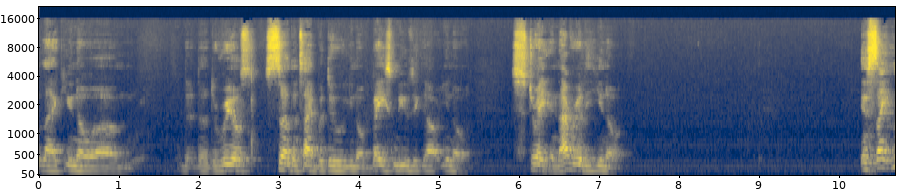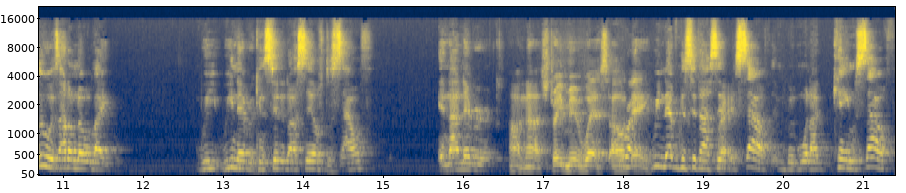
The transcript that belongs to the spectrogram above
like you know um, the, the, the real southern type of dude. You know, bass music, uh, you know, straight. And I really, you know, in St. Louis, I don't know, like we we never considered ourselves the South and I never. Oh no, straight Midwest all right, day. We never considered ourselves right. the South, but when I came South,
